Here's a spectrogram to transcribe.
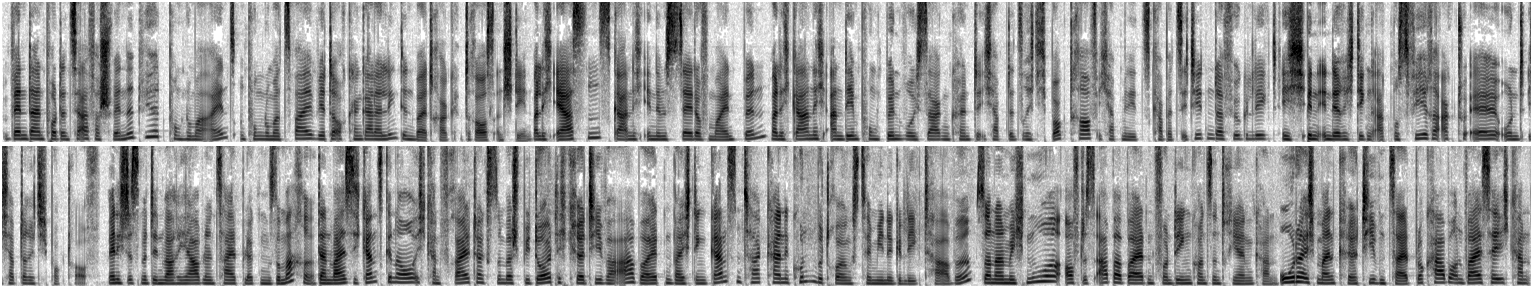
wenn dein Potenzial verschwendet wird, Punkt Nummer eins. Und Punkt Nummer zwei, wird da auch kein geiler LinkedIn-Beitrag draus entstehen. Weil ich erstens gar nicht in dem State of Mind bin, weil ich gar nicht an dem Punkt bin, wo ich sagen könnte, ich habe jetzt richtig Bock drauf, ich habe mir die Kapazitäten dafür gelegt, ich bin in der richtigen Atmosphäre aktuell und ich habe da richtig Bock drauf. Wenn ich das mit den variablen Zeitblöcken so mache, dann weiß ich ganz genau, ich kann freitags zum Beispiel deutlich kreativer arbeiten, weil ich den ganzen Tag keine Kundenbetreuungstermine gelegt habe, sondern mich nur auf das Abarbeiten von Dingen konzentrieren kann. Oder ich meinen kreativen Zeitblock habe und weiß, hey, ich kann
